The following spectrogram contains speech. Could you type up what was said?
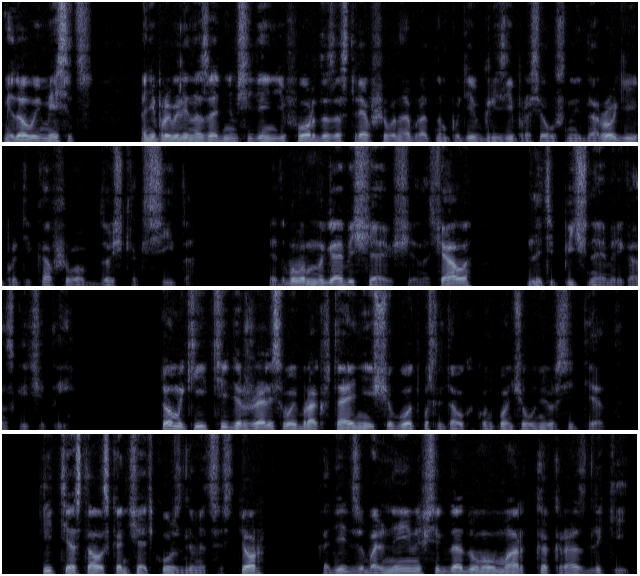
Медовый месяц они провели на заднем сиденье Форда, застрявшего на обратном пути в грязи проселочной дороги и протекавшего в дождь как сито. Это было многообещающее начало для типичной американской четы. Том и Китти держали свой брак в тайне еще год после того, как он кончил университет. Китти осталось кончать курс для медсестер. Ходить за больными, всегда думал Марк, как раз для Китти.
